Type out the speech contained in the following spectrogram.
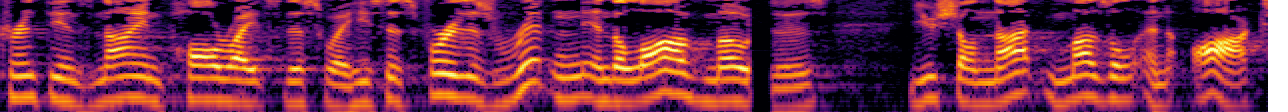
Corinthians 9, Paul writes this way He says, For it is written in the law of Moses, You shall not muzzle an ox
